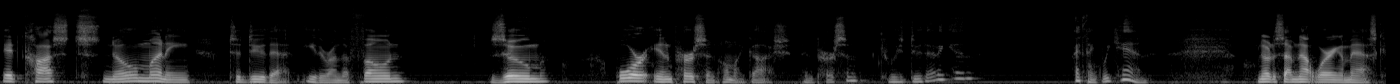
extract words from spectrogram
It costs no money to do that, either on the phone, Zoom, or in person. Oh my gosh, in person? Can we do that again? I think we can. Notice I'm not wearing a mask.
